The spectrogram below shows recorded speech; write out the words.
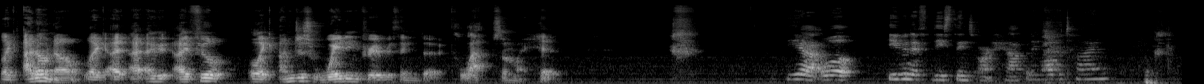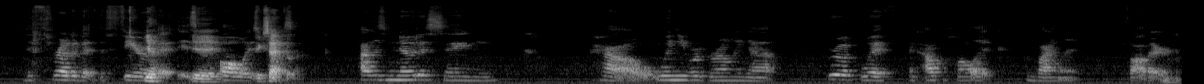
Like, I don't know. Like, I, I, I- I feel like I'm just waiting for everything to collapse on my head. Yeah, well, even if these things aren't happening all the time, the threat of it, the fear Yeah, of it is yeah, yeah, always exactly. present. I was noticing how when you were growing up, grew up with an alcoholic, violent father, Mhm.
